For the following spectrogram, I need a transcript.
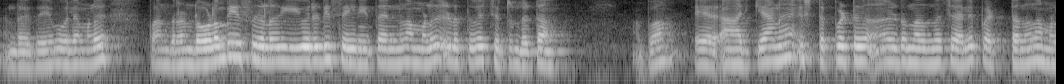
ഉണ്ട് ഇതേപോലെ നമ്മൾ പന്ത്രണ്ടോളം പീസുകൾ ഈ ഒരു ഡിസൈനിൽ തന്നെ നമ്മൾ എടുത്ത് വെച്ചിട്ടുണ്ട് കേട്ടോ അപ്പോൾ ആർക്കാണ് ഇഷ്ടപ്പെട്ട് ഇടുന്നതെന്ന് വെച്ചാൽ പെട്ടെന്ന് നമ്മൾ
